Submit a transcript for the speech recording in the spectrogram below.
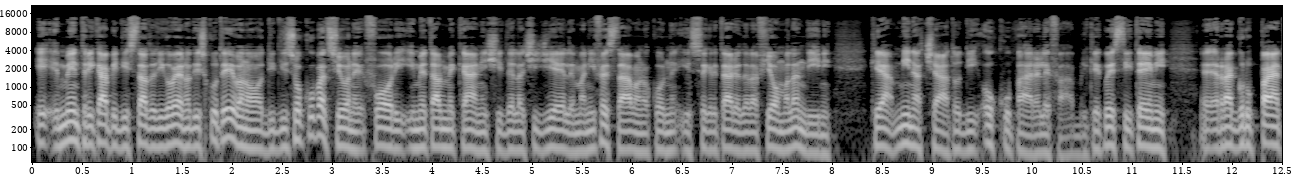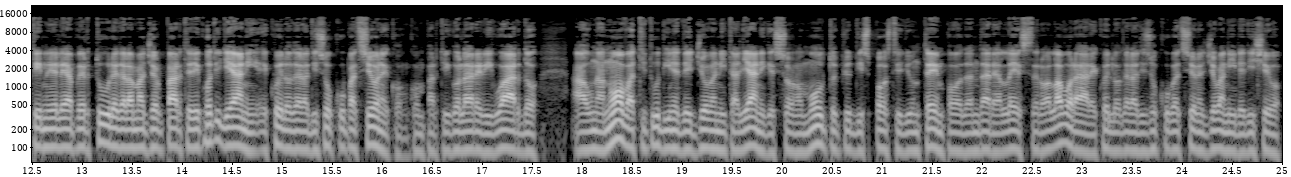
e mentre i capi di Stato e di governo discutevano di disoccupazione, fuori i metalmeccanici della CGL manifestavano con il segretario della FIOM Landini che ha minacciato di occupare le fabbriche. Questi temi eh, raggruppati nelle aperture della maggior parte dei quotidiani e quello della disoccupazione con, con particolare riguardo a una nuova attitudine dei giovani italiani che sono molto più disposti di un tempo ad andare all'estero a lavorare, quello della disoccupazione giovanile, dicevo,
